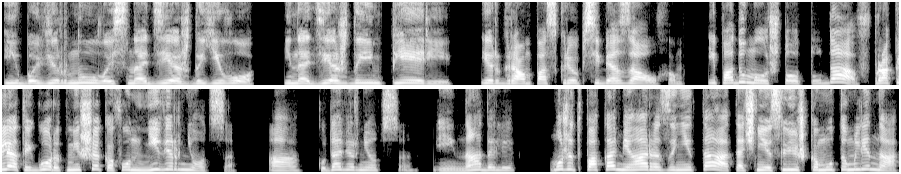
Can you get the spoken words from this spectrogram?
«Ибо вернулась надежда его и надежда империи». Ирграм поскреб себя за ухом и подумал, что туда, в проклятый город Мишеков, он не вернется. А куда вернется? И надо ли? Может, пока Миара занята, а точнее слишком утомлена,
